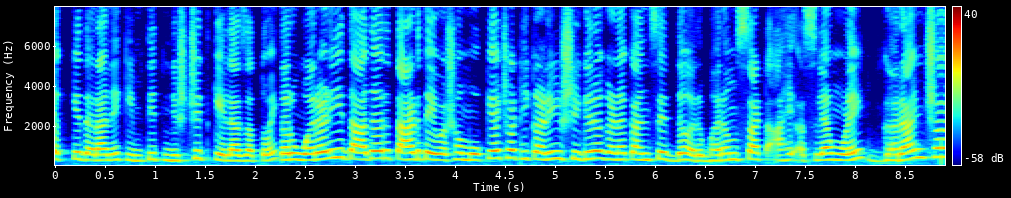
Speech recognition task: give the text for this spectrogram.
टक्के दराने किमतीत निश्चित केला जातोय. तर वरळी दादर ताडदेव अशा मोक्याच्या ठिकाणी शीघ्र गणकांचे दर भरमसाठ आहे असल्यामुळे घरांच्या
